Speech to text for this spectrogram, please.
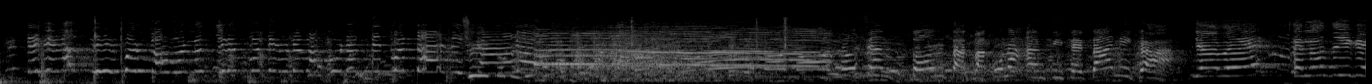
Déjenos ir, por favor. Nos quieren poner una vacuna antituetánica. Sí, No, no, no sean tontas. Vacuna antitetánica. Ya ven, se los dije,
